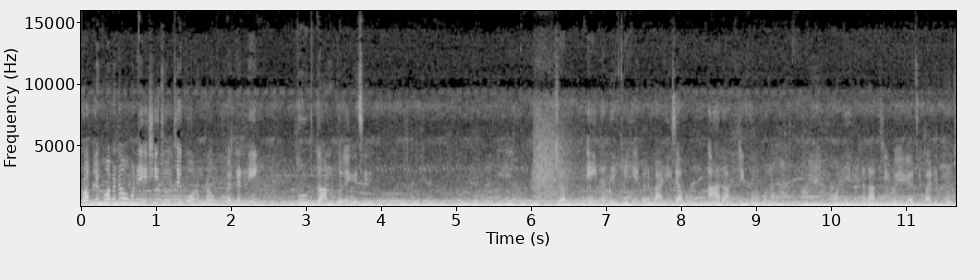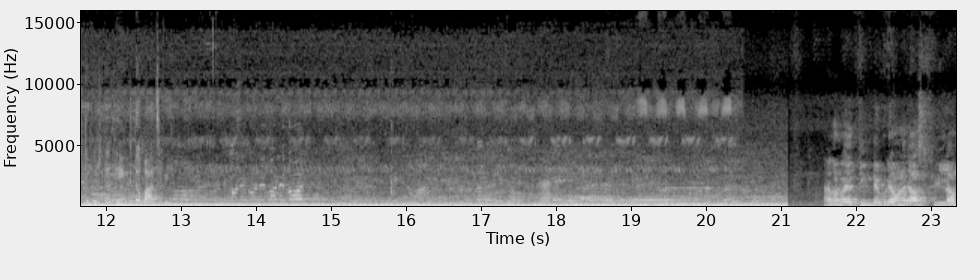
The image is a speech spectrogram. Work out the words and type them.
প্রবলেম হবে না, ওখানে এসি চলছে, গরমটাও খুব একটা নেই, দুর্দান্ত লেগেছে। চল, এইটা দেখে এবারে বাড়ি যাব, আর রাত্রি করব না। অনেকটা রাত্রি হয়ে গেছে বাড়ি পৌঁছতে পৌঁছতে, তিনটে তো বাজবে। এখন বাজে তিনটে কুড়ি, আমরা জাস্ট ফিরলাম।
